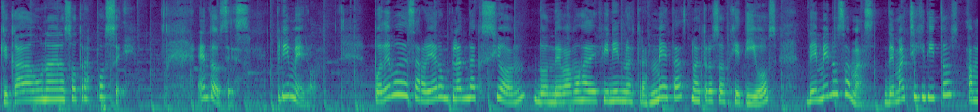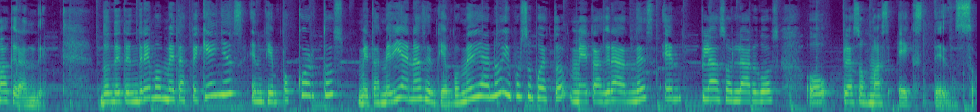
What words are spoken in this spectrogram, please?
que cada una de nosotras posee. Entonces, primero, podemos desarrollar un plan de acción donde vamos a definir nuestras metas, nuestros objetivos, de menos a más, de más chiquititos a más grande, donde tendremos metas pequeñas en tiempos cortos, metas medianas en tiempos medianos y por supuesto metas grandes en plazos largos o plazos más extensos.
